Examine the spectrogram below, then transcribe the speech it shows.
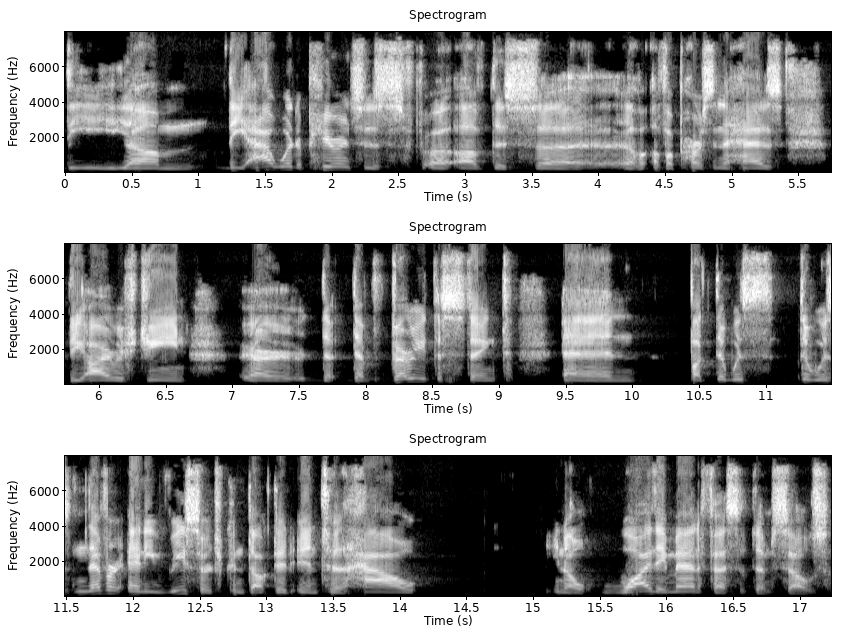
the um, the outward appearances of this uh, of a person that has the Irish gene are they're very distinct, and but there was there was never any research conducted into how you know why they manifested themselves.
